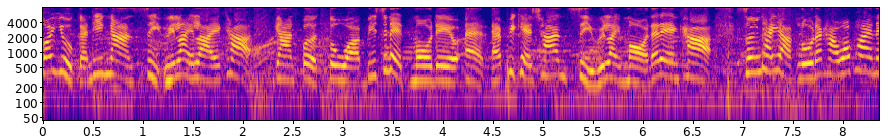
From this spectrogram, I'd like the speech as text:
ก็อยู่กันที่งานสิวิไลไลฟ์ค่ะการเปิดตัว Business Model and Application สิวิไลมอนั่นเองค่ะ ซึ่งถ้าอยากรู้นะคะว่าภายใน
